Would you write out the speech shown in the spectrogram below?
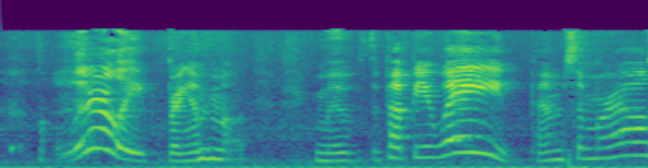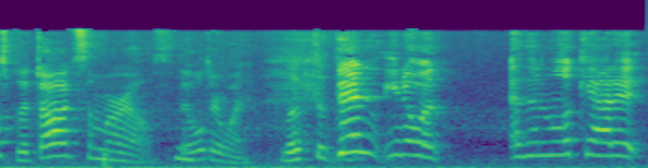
Literally, bring him, move the puppy away, put him somewhere else, put the dog somewhere else, the hmm. older one. The, Then you know, what, and then look at it.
